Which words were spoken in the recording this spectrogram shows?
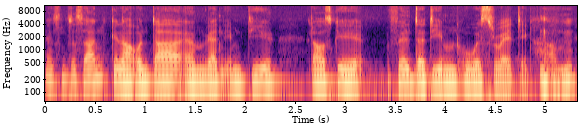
ganz interessant. Genau, und da ähm, werden eben die rausgefiltert, die eben ein hohes Rating mhm, haben. Mhm,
